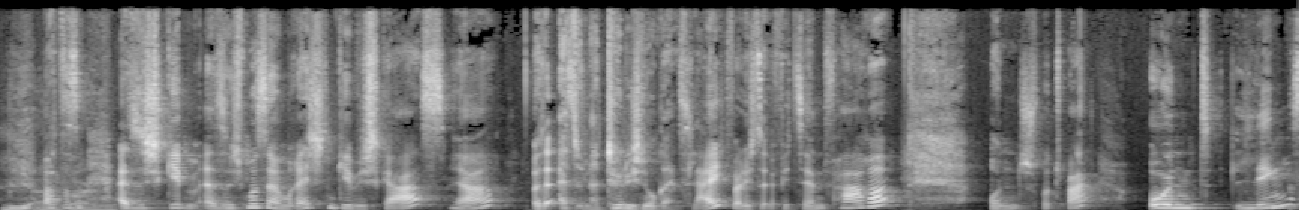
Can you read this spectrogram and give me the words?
Wie ein das, also ich gebe, also ich muss ja im Rechten gebe ich Gas, ja. Also, also natürlich nur ganz leicht, weil ich so effizient fahre und spritsparend. Und links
